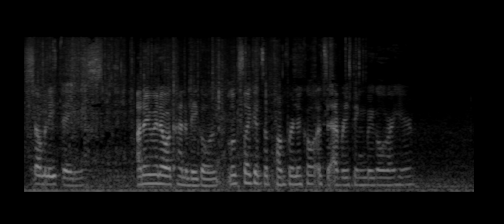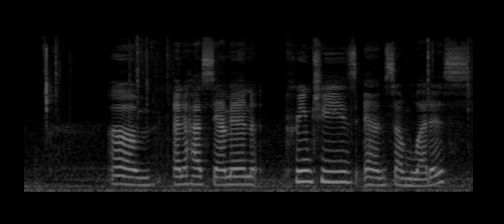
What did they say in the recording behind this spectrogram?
so many things. I don't even know what kind of bagel it looks like it's a pumpernickel. It's everything bagel right here. Um, and it has salmon, cream cheese, and some lettuce.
